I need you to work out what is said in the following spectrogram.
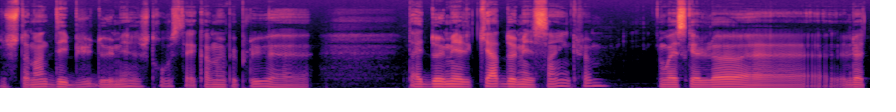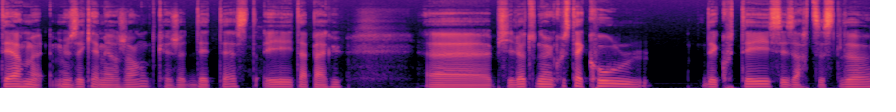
justement début 2000, je trouve. C'était comme un peu plus... Euh, peut-être 2004-2005, où est-ce que là, euh, le terme musique émergente que je déteste est apparu. Euh, puis là, tout d'un coup, c'était cool d'écouter ces artistes-là.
